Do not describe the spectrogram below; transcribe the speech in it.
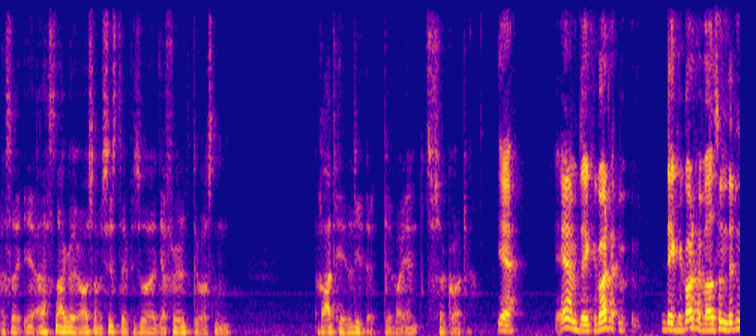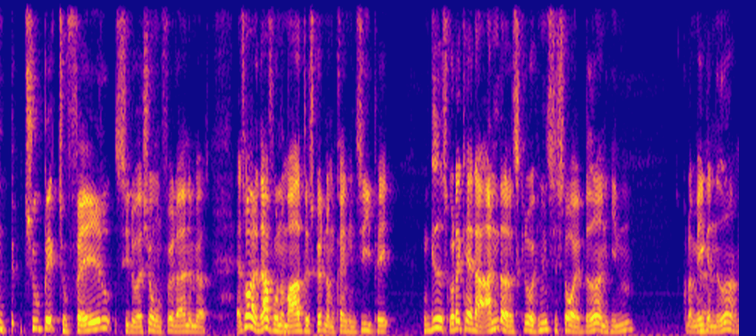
Altså, jeg snakkede jo også om sidste episode, at jeg følte, det var sådan ret heldigt, at det var endt så godt. Ja. Jamen, det kan godt det kan godt have været sådan lidt en too big to fail situation, føler jeg nemlig også. Jeg tror, det er derfor, hun er meget beskyttende omkring hendes IP. Hun gider sgu da ikke have, at der er andre, der skriver hendes historie bedre end hende. Sgu da mega Ja. ja. nederen.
